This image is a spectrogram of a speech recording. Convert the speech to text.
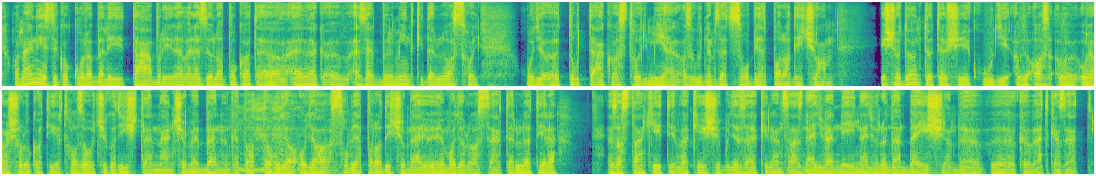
Ha megnézzük a korabeli tábori levelező lapokat, ennek, ezekből mind kiderül az, hogy, hogy tudták azt, hogy milyen az úgynevezett szovjet paradicsom és a döntő többség úgy az, olyan sorokat írt haza, hogy csak az Isten mentse meg bennünket attól, hogy a, hogy a szovjet paradicsom eljöjjön Magyarország területére. Ez aztán két évvel később, ugye 1944-45-ben be is következett.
